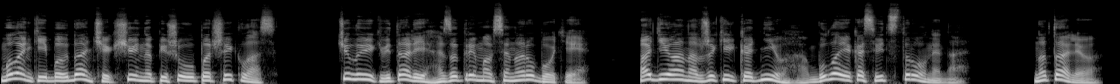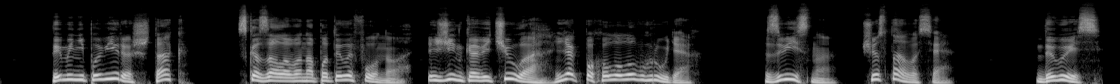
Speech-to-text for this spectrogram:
Маленький Богданчик щойно пішов у перший клас. Чоловік Віталій затримався на роботі, а Діана вже кілька днів була якась відсторонена. Наталю, ти мені повіриш, так? сказала вона по телефону, і жінка відчула, як похололо в грудях. Звісно, що сталося? Дивись,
